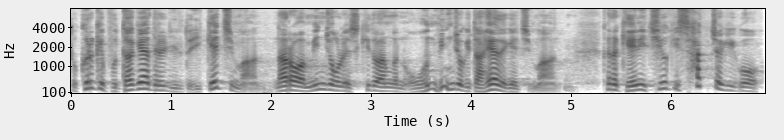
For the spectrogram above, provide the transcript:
또 그렇게 부탁해야 될 일도 있겠지만 나라와 민족을 위해서 기도하는 건 온 민족이 다 해야 되겠지만 그러나 괜히 지극히 사적이고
